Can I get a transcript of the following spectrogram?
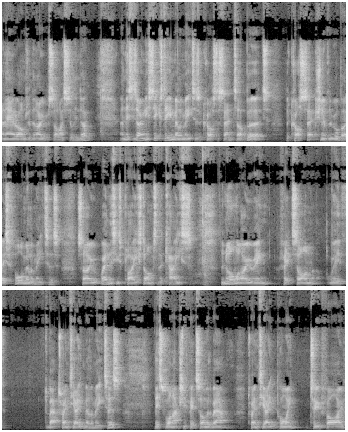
an air arms with an oversized cylinder and this is only 16 millimeters across the centre but the cross section of the rubber is 4 millimeters. So when this is placed onto the case the normal o-ring fits on with about 28 millimeters. This one actually fits on with about 28 25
